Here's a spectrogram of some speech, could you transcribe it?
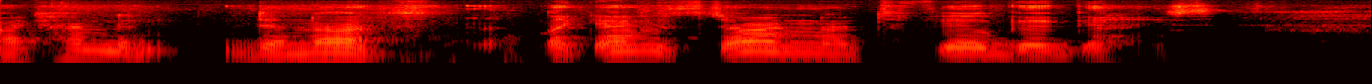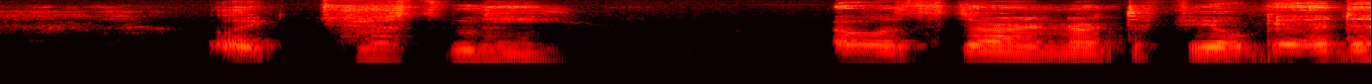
I kind of did not like I was starting not to feel good, guys. Like, trust me, I was starting not to feel good.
